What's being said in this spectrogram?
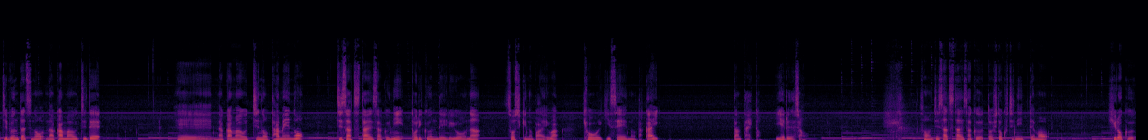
自分たちの仲間内で、えー、仲間内のための自殺対策に取り組んでいるような組織の場合は教育性の高い団体と言えるでしょう。その自殺対策と一口に言っても広く、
